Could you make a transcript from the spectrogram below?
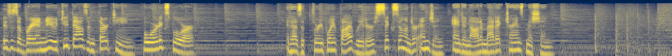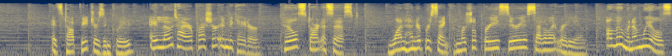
This is a brand new 2013 Ford Explorer. It has a 3.5 liter six cylinder engine and an automatic transmission. Its top features include a low tire pressure indicator, hill start assist, 100% commercial free Sirius satellite radio, aluminum wheels,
